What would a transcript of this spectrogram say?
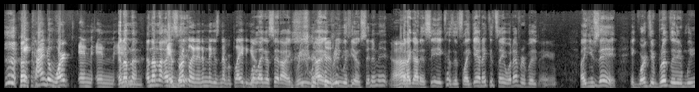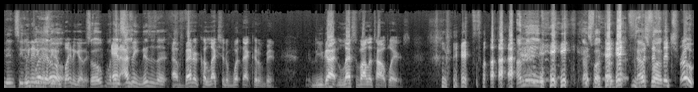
it kind of worked in in, in and I'm not, and I'm not like in said, Brooklyn, and them niggas never played together. Well, like I said, I agree. I agree with your sentiment, Uh-huh. but I gotta see it because it's like, yeah, they could say whatever, but eh, like you said, it worked in Brooklyn, and we didn't see them we didn't play even see all. them play together. So, let and I think this is a, a better collection of what that could have been. You got less volatile players. I mean, that's fucked up. That's fucked- it's the truth.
